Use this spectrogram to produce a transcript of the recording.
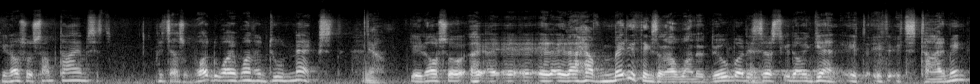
You know, so sometimes it's, it's just, what do I want to do next? Yeah. You know, so I, I, I, and I have many things that I want to do, but it's just, you know, again, it, it, it's timing.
